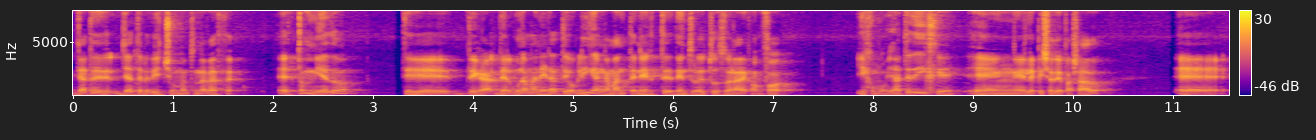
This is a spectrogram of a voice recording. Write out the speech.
ya, te, ya te lo he dicho un montón de veces. Estos miedos de, alguna manera te obligan a mantenerte dentro de tu zona de confort. Y como ya te dije en el episodio pasado, eh,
